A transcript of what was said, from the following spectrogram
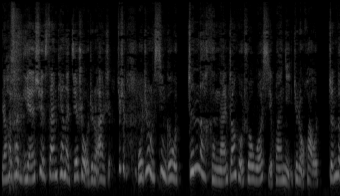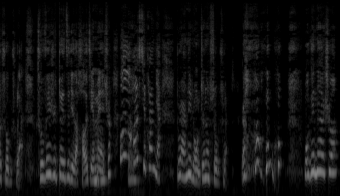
然后他连续三天的接受我这种暗示，就是我这种性格，我真的很难张口说我喜欢你这种话，我真的说不出来，除非是对自己的好姐妹说啊好喜欢你，啊，不然那种真的说不出来。然后我跟他说，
